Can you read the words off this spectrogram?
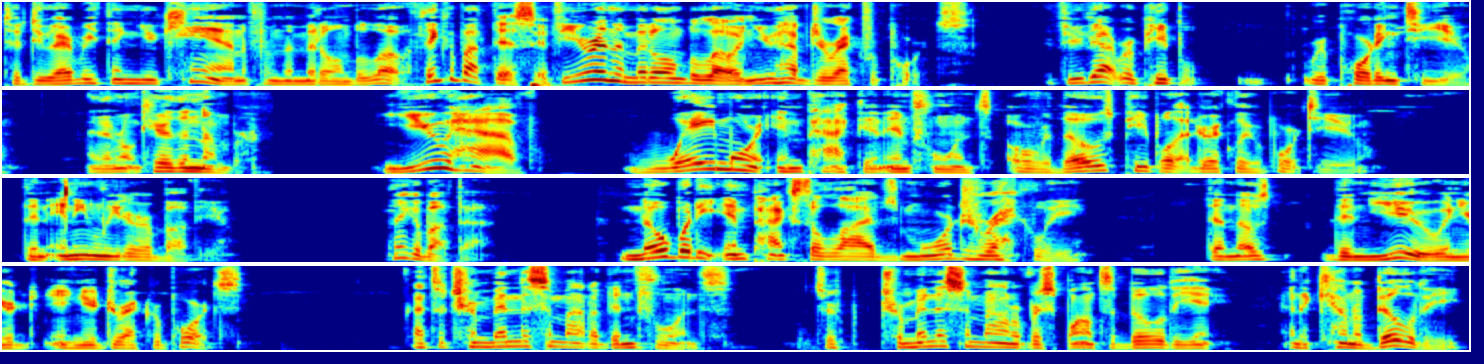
to do everything you can from the middle and below. Think about this. If you're in the middle and below and you have direct reports, if you got people reporting to you, and I don't care the number, you have way more impact and influence over those people that directly report to you than any leader above you. Think about that. Nobody impacts the lives more directly than those than you and your in your direct reports. That's a tremendous amount of influence. It's a tremendous amount of responsibility and accountability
